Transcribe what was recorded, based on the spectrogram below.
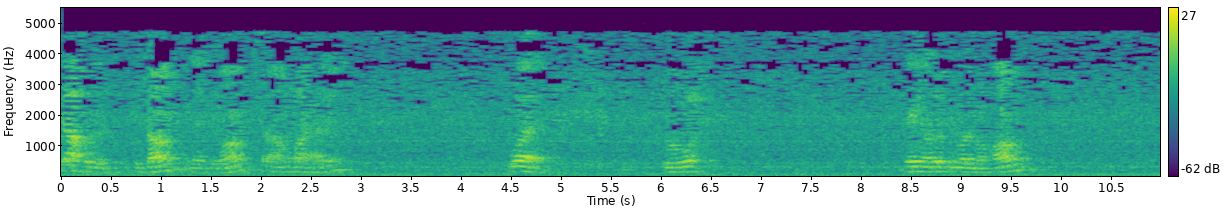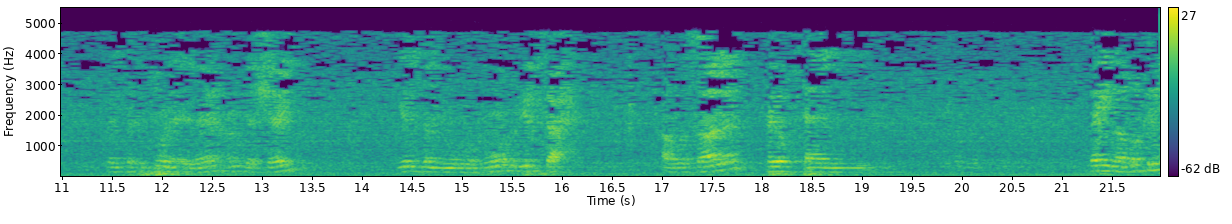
يأخذ الكتاب من الإمام سلام الله عليه. ويروح بين الركن والمقام يلتفتون إليه عند شيء يلزم الميكروفون ويفتح الرسالة فيقتل. بين الركن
